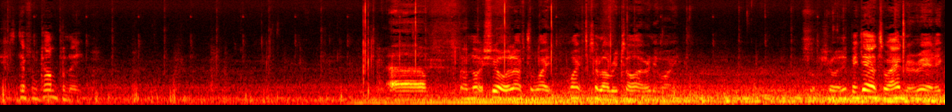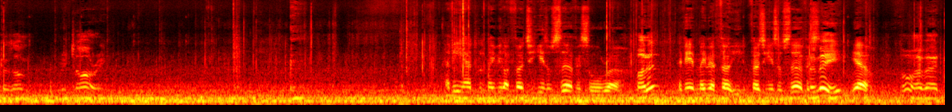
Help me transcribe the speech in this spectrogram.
it's a different company. Um, I'm not sure. I'll have to wait wait till I retire anyway. Not sure. It'd be down to Andrew really because I'm retiring. have you had maybe like 30 years of service or uh, Pardon? have you had maybe had 30, 30 years of service? For me? Yeah. Oh, I've had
